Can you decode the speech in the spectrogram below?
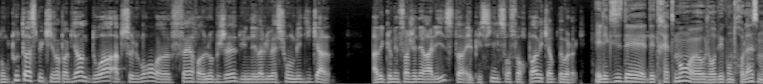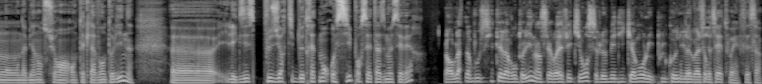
Donc tout asthme qui va pas bien doit absolument euh, faire l'objet d'une évaluation médicale avec le médecin généraliste, et puis s'il ne s'en sort pas, avec un pneumologue. Et il existe des, traitements euh, aujourd'hui contre l'asthme, on a bien sûr en, tête la ventoline. Euh, il existe plusieurs types de traitements aussi pour cet asthme sévère? Alors là, vous citez la ventoline, hein, c'est vrai, effectivement, c'est le médicament le plus connu de la Sur tête, ouais, c'est ça.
